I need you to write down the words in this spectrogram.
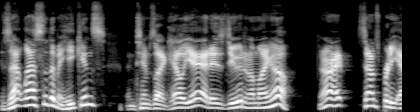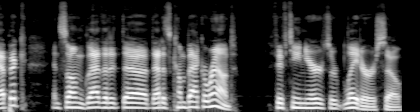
Is that Last of the Mohicans? And Tim's like, Hell yeah, it is, dude. And I'm like, Oh, all right. Sounds pretty epic and so I'm glad that it uh, that has come back around 15 years or later or so.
